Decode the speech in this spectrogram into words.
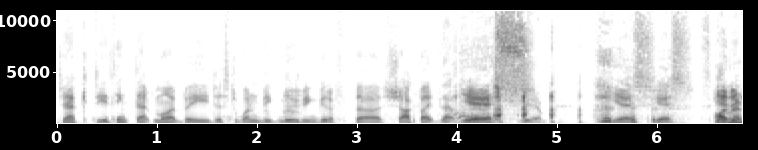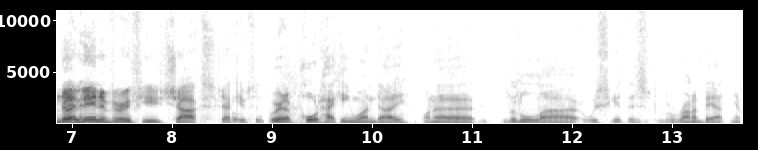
Jack, do you think that might be just one big moving bit of uh, shark bait? That Yes. Yeah. yes, yes. I Scared of no being man and very few sharks, Jack Gibson. We We're at a port hacking one day on a little. Uh, we should get this little runabout. And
